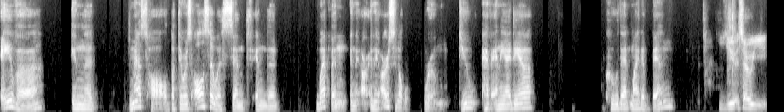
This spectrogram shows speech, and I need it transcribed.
Ava in the mess hall, but there was also a synth in the weapon in the in the arsenal room. Do you have any idea who that might have been? you so you,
